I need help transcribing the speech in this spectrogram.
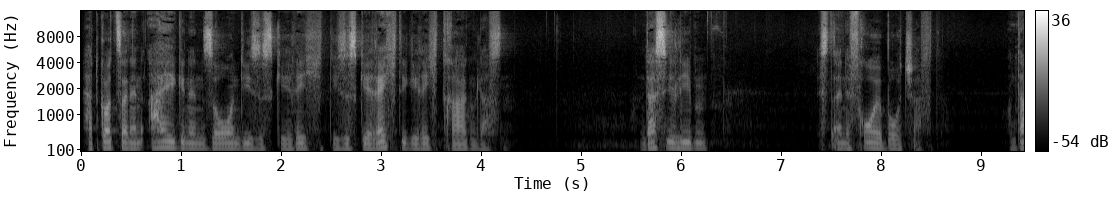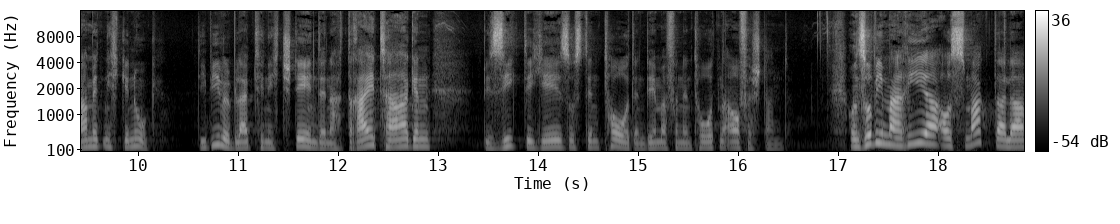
hat Gott seinen eigenen Sohn dieses Gericht, dieses gerechte Gericht tragen lassen. Und das, ihr Lieben, ist eine frohe Botschaft. Und damit nicht genug. Die Bibel bleibt hier nicht stehen, denn nach drei Tagen besiegte Jesus den Tod, indem er von den Toten auferstand. Und so wie Maria aus Magdala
